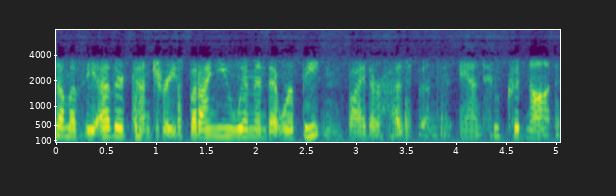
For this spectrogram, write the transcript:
some of the other countries, but I knew women that were beaten by their husbands and who could not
